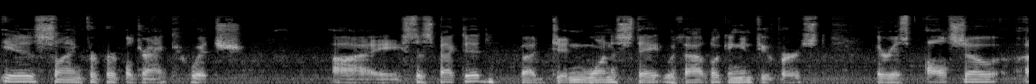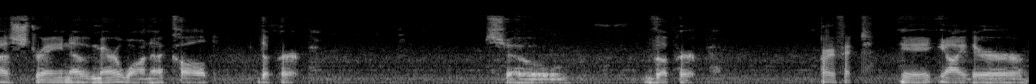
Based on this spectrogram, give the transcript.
is slang for purple drank, which I suspected but didn't want to state without looking into first. There is also a strain of marijuana called the perp. So, the perp. Perfect. It either.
